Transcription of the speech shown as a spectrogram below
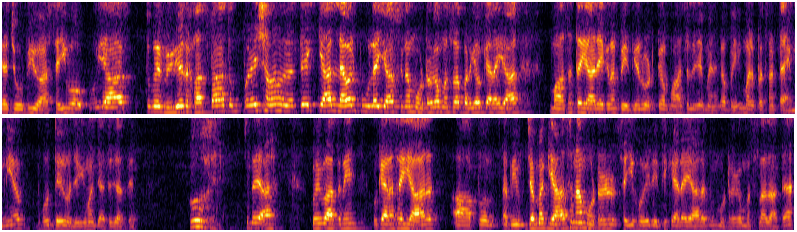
या जो भी हुआ, सही हुआ यार, तुम्हें वीडियो दिखाता, तुम परेशान हो जाते क्या लेवल पूल है यार, उसके ना मोटर का मसला बढ़ गया कह रहा है, यार माजत है यार एक ना बेदिया रोड पे वहाँ चले जाए। मैंने कहा, भाई, हमारे पास इतना टाइम नहीं है बहुत देर हो जाएगी वहाँ जाते जाते। चलो यार, कोई बात नहीं, वो कह रहा था, यार, आप, अभी जब मैं गया था ना मोटर सही हो ही रही थी, कह रहा है, यार, अभी मोटर का मसला ज़्यादा है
